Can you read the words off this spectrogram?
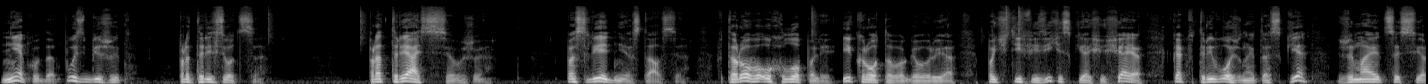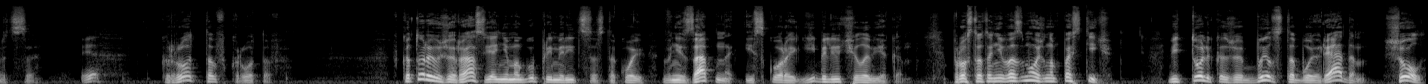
Некуда, пусть бежит. Протрясется. Протрясся уже. Последний остался. Второго ухлопали. И Кротова, говорю я, почти физически ощущая, как в тревожной тоске сжимается сердце. Эх, Кротов, Кротов который уже раз я не могу примириться с такой внезапной и скорой гибелью человека. Просто это невозможно постичь. Ведь только же был с тобой рядом, шел,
